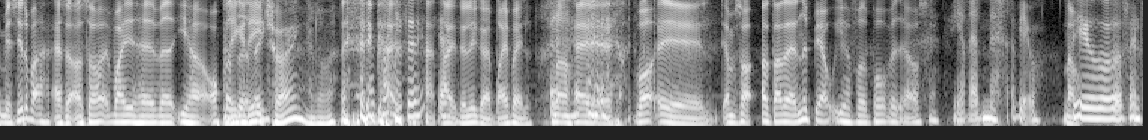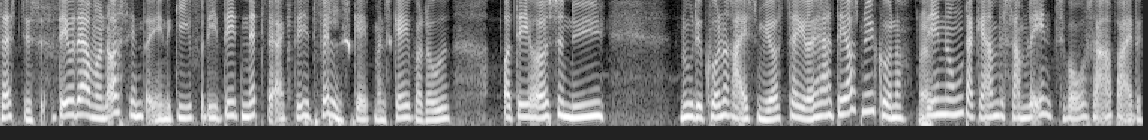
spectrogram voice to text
Jamen, jeg siger det bare. Altså, og så hvor I havde været, I har opgraderet Ligger det i Tøring, eller hvad? nej, nej, det ligger i Bredbal. øh, hvor, øh, jamen så, og der er et andet bjerg, I har fået på, ved jeg også, ikke? Vi har været masser af bjerg. No. Det er jo fantastisk. Det er jo der, man også henter energi, fordi det er et netværk, det er et fællesskab, man skaber derude. Og det er også nye nu er det kunderejsen, vi også taler her, det er også nye kunder. Ja. Det er nogen, der gerne vil samle ind til vores arbejde.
